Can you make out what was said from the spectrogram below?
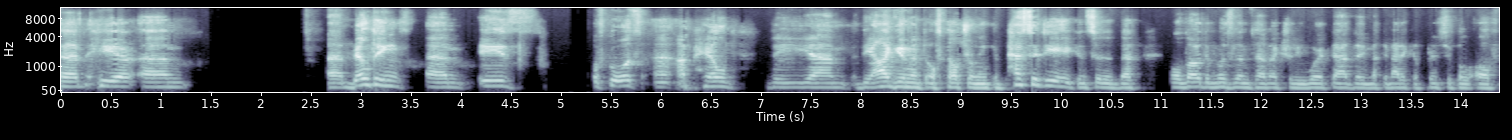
um, here, um, uh, Belting um, is, of course, uh, upheld the, um, the argument of cultural incapacity. He considered that although the Muslims have actually worked out the mathematical principle of,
